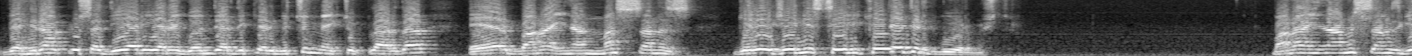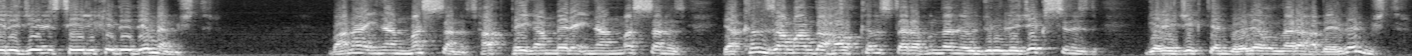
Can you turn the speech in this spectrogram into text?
ve Heraklus'a diğer yere gönderdikleri bütün mektuplarda eğer bana inanmazsanız geleceğiniz tehlikededir buyurmuştur. Bana inanırsanız geleceğiniz tehlikede dememiştir. Bana inanmazsanız, hak peygambere inanmazsanız yakın zamanda halkınız tarafından öldürüleceksiniz. Gelecekten böyle onlara haber vermiştir.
